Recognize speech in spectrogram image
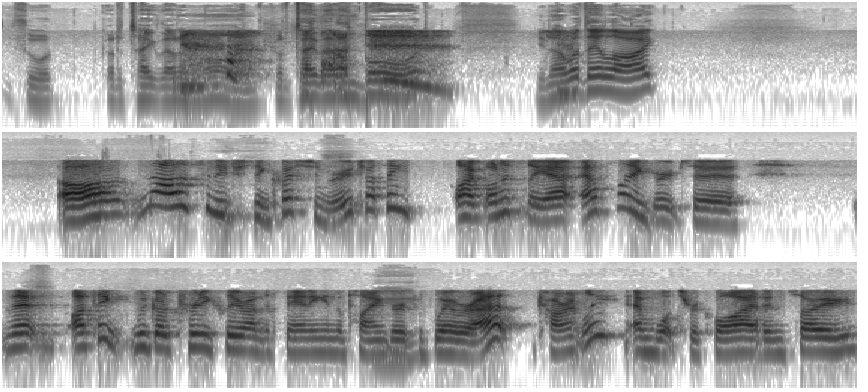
you thought, got to take that on mind, got to take that on board? You know what they're like. Oh no, that's an interesting question, Rich. I think, like honestly, our, our playing groups are that. I think we've got a pretty clear understanding in the playing group mm-hmm. of where we're at currently and what's required, and so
